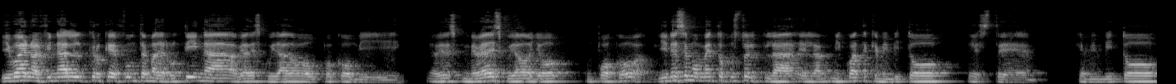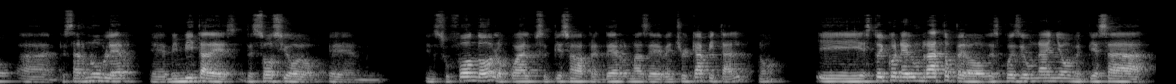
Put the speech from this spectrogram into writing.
y bueno, al final creo que fue un tema de rutina, había descuidado un poco mi, me había descuidado yo un poco. Y en ese momento justo el, mi cuate que me invitó, este, que me invitó a empezar Nubler, eh, me invita de, socio en, en, su fondo, lo cual pues empiezo a aprender más de Venture Capital, ¿no? Y estoy con él un rato, pero después de un año me empieza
